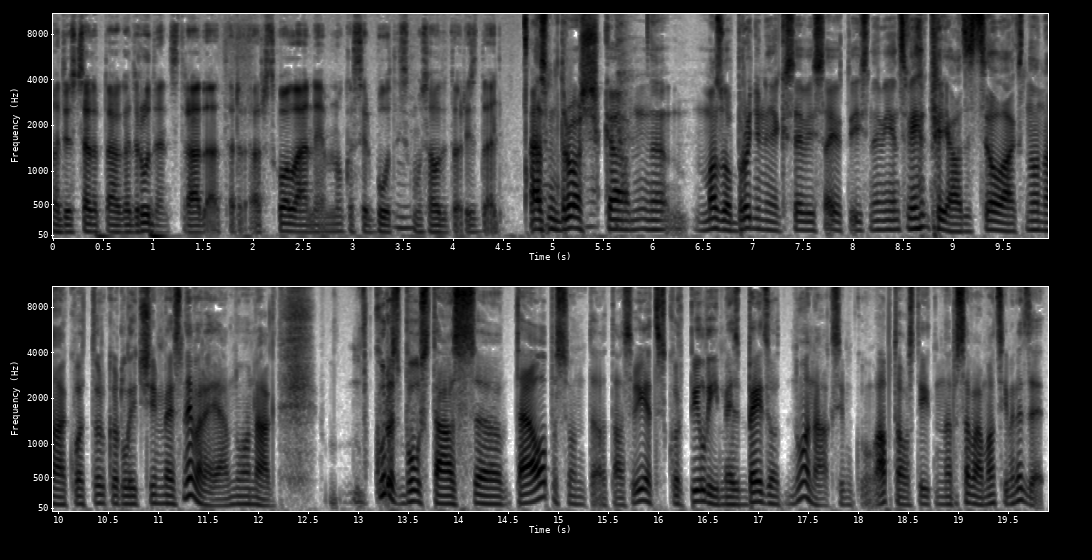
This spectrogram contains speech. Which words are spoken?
no 24. gada rudens strādāt ar, ar skolēniem, nu, kas ir būtiski mūsu auditorijas daļa. Esmu drošs, ka mazo bruņinieku sevi sajutīs neviens vienpieaudzis cilvēks, nonākot tur, kur līdz šim mēs nevarējām nonākt. Kuras būs tās telpas un tā, tās vietas, kur pilī mēs beidzot nonāksim, aptaustīt un ar savām acīm redzēt?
